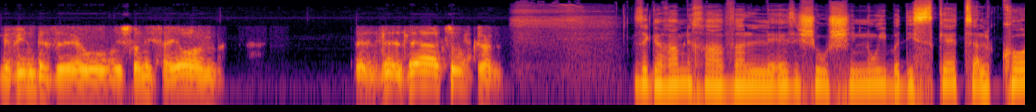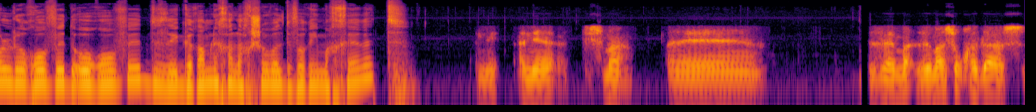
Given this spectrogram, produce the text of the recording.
מבין בזה, או יש לו ניסיון. זה, זה, העצוב כאן. זה גרם לך אבל לאיזשהו שינוי בדיסקט על כל רובד או רובד? זה גרם לך לחשוב על דברים אחרת? אני, אני תשמע, אה, זה, זה משהו חדש.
